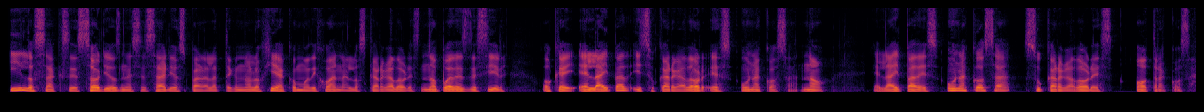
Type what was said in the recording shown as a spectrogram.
y los accesorios necesarios para la tecnología, como dijo Ana, los cargadores. No puedes decir, ok, el iPad y su cargador es una cosa. No, el iPad es una cosa, su cargador es otra cosa.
